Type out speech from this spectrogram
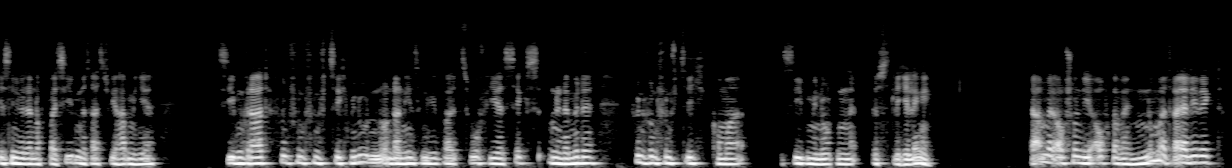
Hier sind wir dann noch bei 7. Das heißt, wir haben hier 7 Grad, 55 Minuten und dann hier sind wir bei 2, 4, 6 und in der Mitte 55,7 Minuten östliche Länge. Damit auch schon die Aufgabe Nummer 3 erledigt.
